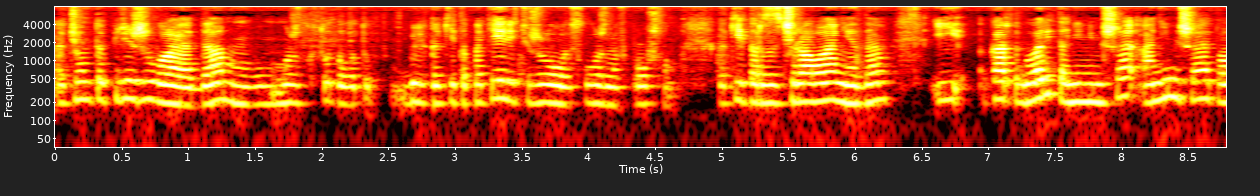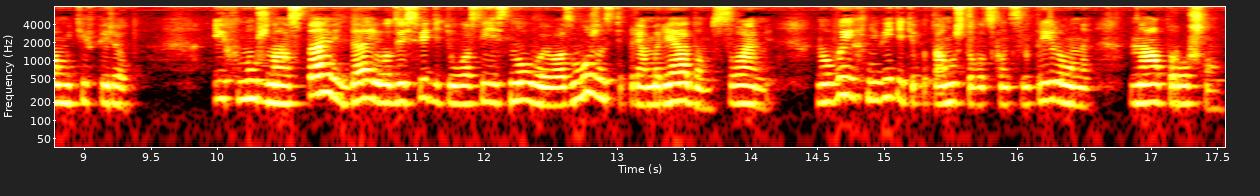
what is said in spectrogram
о чем-то переживает, да, может кто-то, вот были какие-то потери тяжелые, сложные в прошлом, какие-то разочарования, да. И карта говорит, они, не мешают, они мешают вам идти вперед. Их нужно оставить, да, и вот здесь, видите, у вас есть новые возможности прямо рядом с вами но вы их не видите, потому что вот сконцентрированы на прошлом.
